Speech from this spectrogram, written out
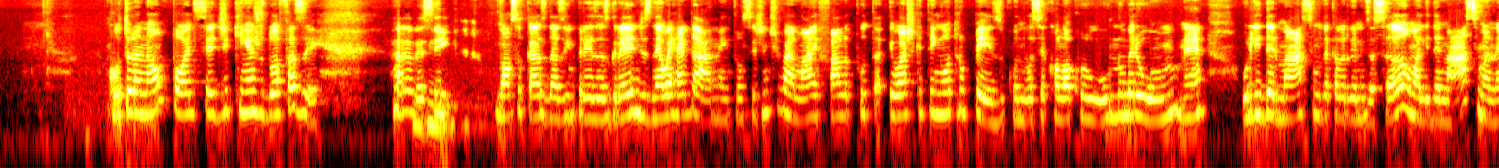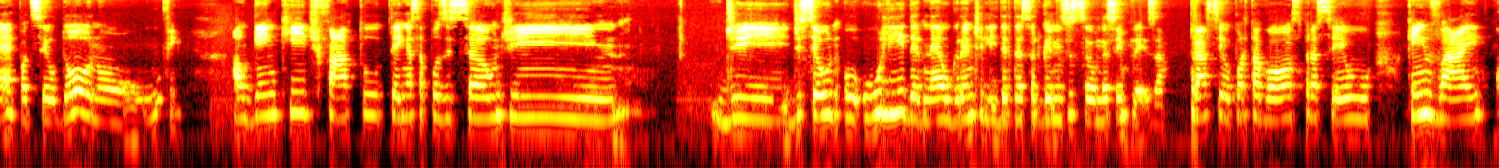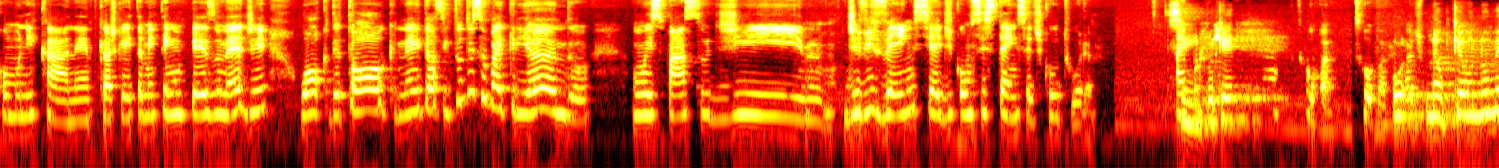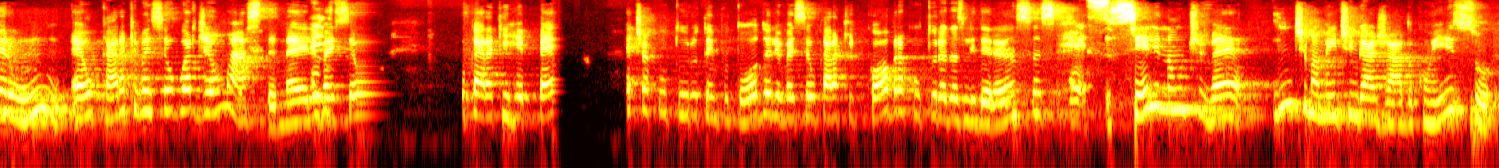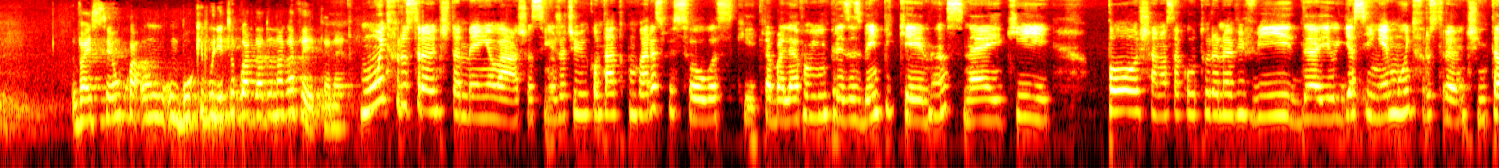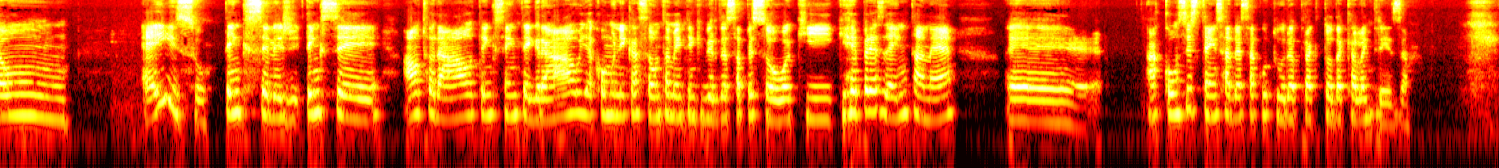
Cultura não pode ser de quem ajudou a fazer. Sabe, assim, uhum. nosso caso das empresas grandes, né, o RH, né, então se a gente vai lá e fala, puta, eu acho que tem outro peso, quando você coloca o, o número um, né, o líder máximo daquela organização, a líder máxima, né, pode ser o dono, enfim, alguém que, de fato, tem essa posição de de, de ser o, o, o, líder, né, o grande líder dessa organização, dessa empresa, para ser o porta-voz, para ser o quem vai comunicar, né? Porque eu acho que aí também tem um peso, né, de walk the talk, né? Então assim, tudo isso vai criando um espaço de, de vivência e de consistência de cultura. Sim, porque desculpa, desculpa. O, não, porque o número um é o cara que vai ser o guardião master, né? Ele é vai ser o, o cara que repete a cultura o tempo todo, ele vai ser o cara que cobra a cultura das lideranças. Se ele não tiver intimamente engajado com isso, vai ser um, um, um, book bonito guardado na gaveta, né? Muito frustrante também, eu acho. Assim, eu já tive contato com várias pessoas que trabalhavam em empresas bem pequenas, né? E que, poxa, a nossa cultura não é vivida, e, e assim, é muito frustrante. Então, é isso. Tem que ser legi tem que ser autoral, tem que ser integral e a comunicação também tem que vir dessa pessoa que, que representa, né, é, a consistência dessa cultura para toda aquela empresa.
